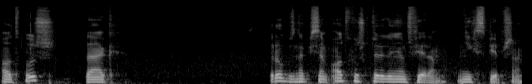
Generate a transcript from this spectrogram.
Otwórz? Tak. Trup z napisem otwórz, którego nie otwieram. Niech spieprza.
